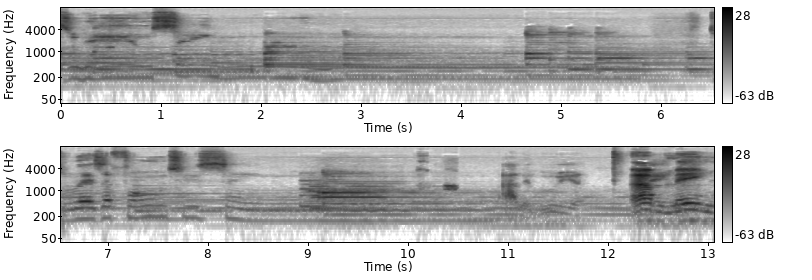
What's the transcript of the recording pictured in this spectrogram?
És o rio, Senhor. Tu és a fonte, Senhor. Aleluia. Amém.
